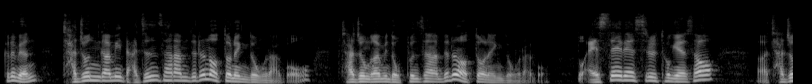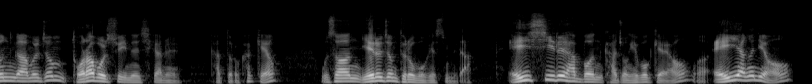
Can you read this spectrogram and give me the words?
그러면 자존감이 낮은 사람들은 어떤 행동을 하고 자존감이 높은 사람들은 어떤 행동을 하고 또 SNS를 통해서 어, 자존감을 좀 돌아볼 수 있는 시간을 갖도록 할게요. 우선 예를 좀 들어보겠습니다. A씨를 한번 가정해 볼게요. 어, A양은요.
